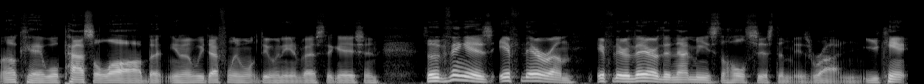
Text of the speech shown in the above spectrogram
okay, we'll pass a law, but you know, we definitely won't do any investigation. So the thing is, if they're um if they're there, then that means the whole system is rotten. You can't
